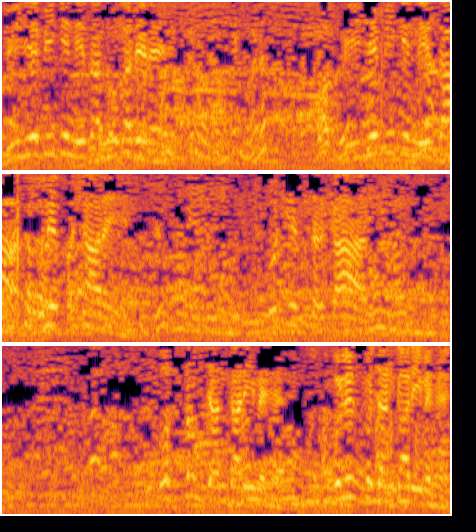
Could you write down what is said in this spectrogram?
बीजेपी के नेता धोखा दे रहे हैं। और बीजेपी के नेता उन्हें बचा रहे हैं। सोचिए सरकार वो सब जानकारी में है। पुलिस को जानकारी में है।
